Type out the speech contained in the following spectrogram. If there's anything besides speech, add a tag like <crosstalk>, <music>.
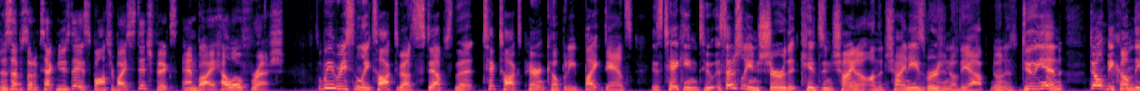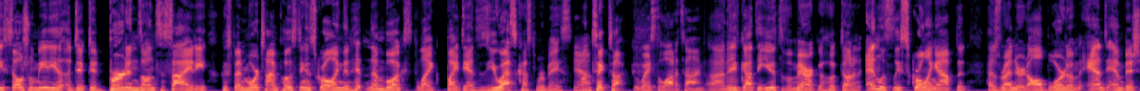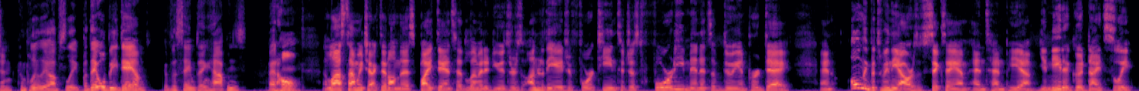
This episode of Tech News Day is sponsored by Stitch Fix and by HelloFresh. So we recently talked about steps that TikTok's parent company ByteDance is taking to essentially ensure that kids in China on the Chinese version of the app known as Douyin don't become the social media addicted burdens on society who spend more time posting and scrolling than hitting them books like ByteDance's US customer base Yeah. on TikTok. We waste a lot of time. Uh, they've got the youth of America hooked on an endlessly scrolling app that has rendered all boredom and ambition completely obsolete. But they will be damned if the same thing happens at home. And last time we checked in on this, ByteDance had limited users under the age of 14 to just 40 minutes of Douyin per day, and only between the hours of 6 a.m. and 10 p.m. You need a good night's sleep.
